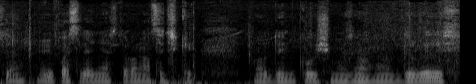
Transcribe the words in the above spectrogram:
Ну це і остання сторона. Це тільки один кущ ми з вами обдивились.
